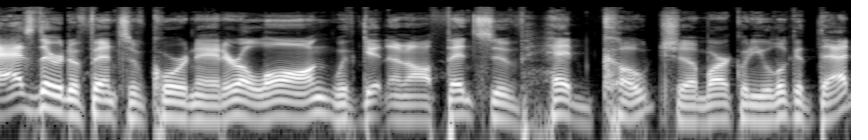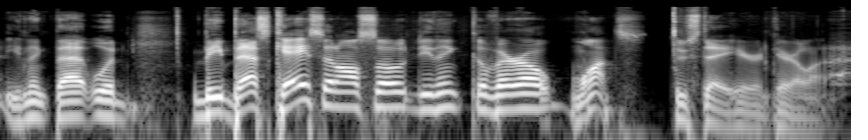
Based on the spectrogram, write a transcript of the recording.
as their defensive coordinator, along with getting an offensive head coach. Uh, Mark, when you look at that, do you think that would be best case? And also, do you think Evero wants to stay here in Carolina?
